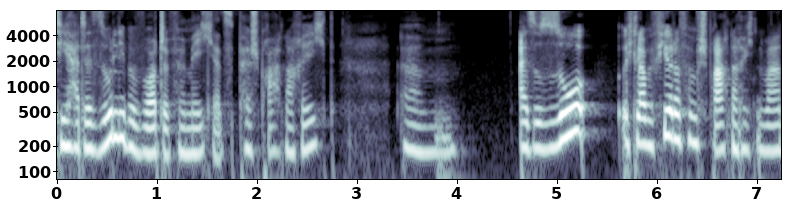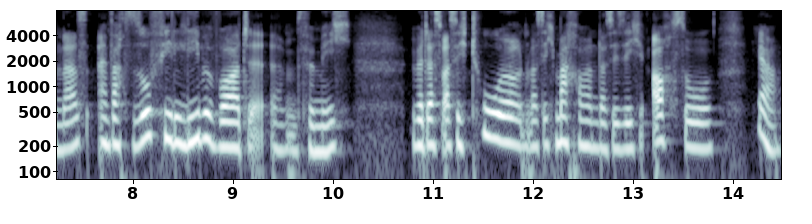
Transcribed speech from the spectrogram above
die hatte so liebe Worte für mich jetzt per Sprachnachricht. Ähm, also so, ich glaube, vier oder fünf Sprachnachrichten waren das. Einfach so viele liebe Worte ähm, für mich über das, was ich tue und was ich mache und dass sie sich auch so, ja,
